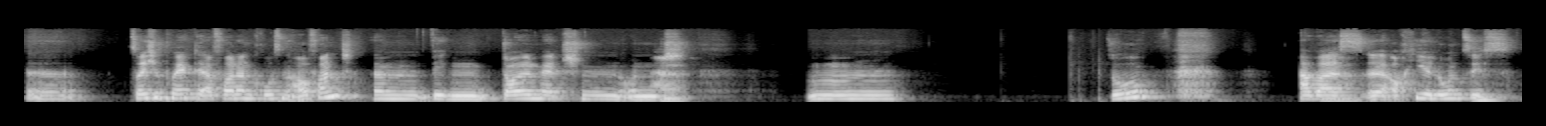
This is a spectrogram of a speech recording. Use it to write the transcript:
äh, solche Projekte erfordern großen Aufwand ähm, wegen Dolmetschen und ja. mh, mm, so. Aber ja. es, äh, auch hier lohnt sich's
